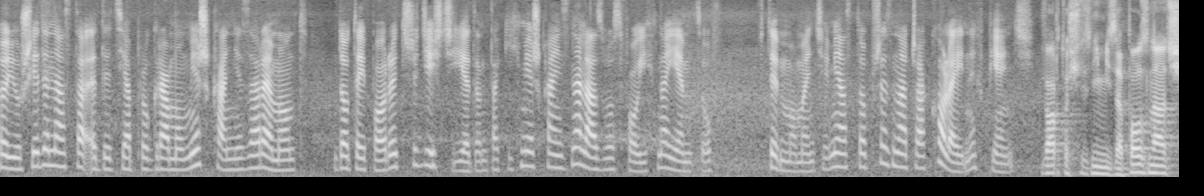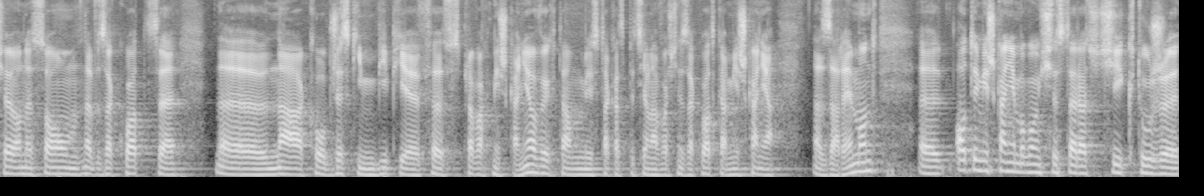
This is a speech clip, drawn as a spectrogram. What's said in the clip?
To już 11 edycja programu Mieszkanie za remont. Do tej pory 31 takich mieszkań znalazło swoich najemców. Tym momencie miasto przeznacza kolejnych 5. Warto się z nimi zapoznać. One są w zakładce e, na Kołobrzeskim BIP-ie w, sprawach mieszkaniowych. Tam jest taka specjalna właśnie zakładka mieszkania za remont. E, O te mieszkanie mogą się starać ci, którzy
